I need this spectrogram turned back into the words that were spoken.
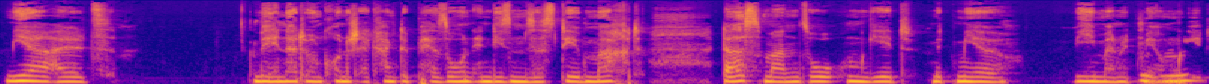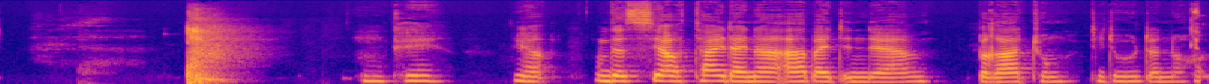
mir als behinderte und chronisch erkrankte Person in diesem System macht, dass man so umgeht mit mir, wie man mit mir mhm. umgeht. Okay, ja. Und das ist ja auch Teil deiner Arbeit in der Beratung, die du dann noch genau.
